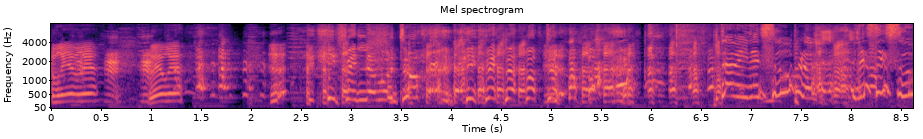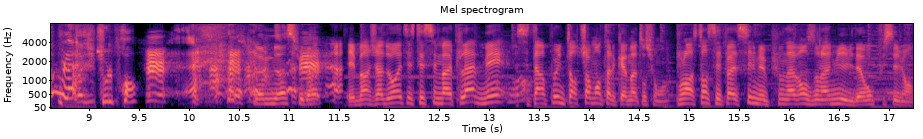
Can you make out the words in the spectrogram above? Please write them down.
Brie, Brie, Brie, Brie. Il fait de la moto Il fait de la moto Putain, mais il est souple Il est si souple Je vous le prends. J'aime bien celui-là. Eh ben, j'ai adoré tester ces matelas, mais c'était un peu une torture mentale quand même, attention. hein. Pour l'instant, c'est facile, mais plus on avance dans la nuit, évidemment, plus c'est dur.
